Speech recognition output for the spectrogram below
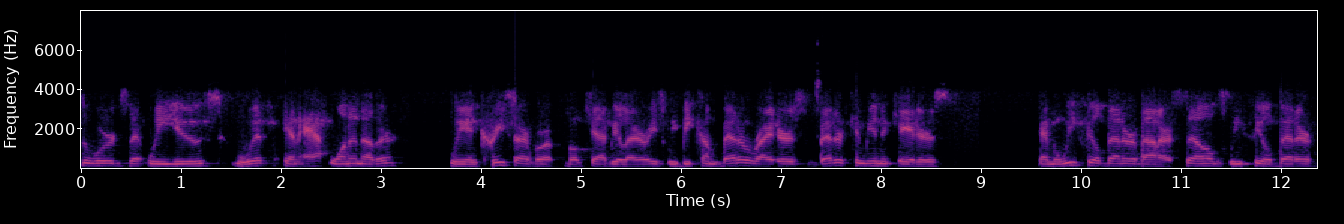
the words that we use with and at one another. We increase our vo- vocabularies. We become better writers, better communicators. And when we feel better about ourselves, we feel better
